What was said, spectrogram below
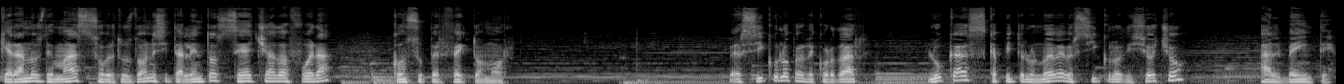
que harán los demás sobre tus dones y talentos sea echado afuera con su perfecto amor. Versículo para recordar. Lucas capítulo 9 versículo 18 al 20.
